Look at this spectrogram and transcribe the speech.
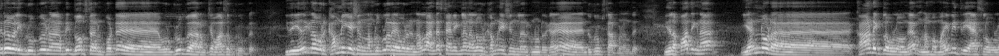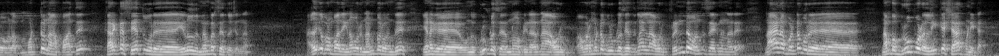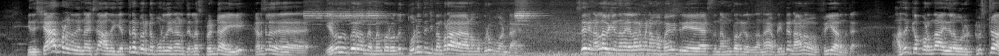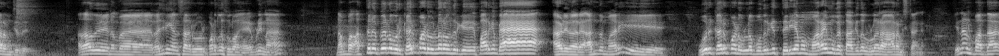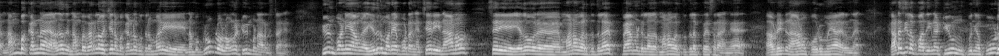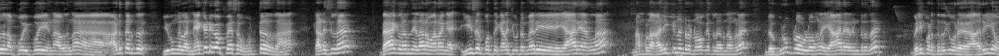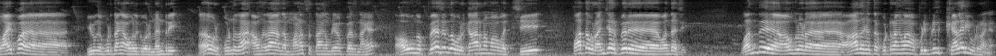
திருவள்ளி குரூப்பு நான் அப்படி குளோப் ஸ்டார்னு போட்டு ஒரு குரூப் ஆரம்பித்தேன் வாட்ஸ்அப் குரூப்பு இது எதுக்குன்னா ஒரு கம்யூனிகேஷன் நம்மளுக்குள்ள ஒரு நல்ல அண்டர்ஸ்டாண்டிங்கில் நல்ல ஒரு கம்யூனிகேஷனில் இருக்கணுன்றதுக்காக இந்த குரூப் ஸ்டார்ட் பண்ணுது. இதில் பார்த்தீங்கன்னா என்னோட காண்டாக்டில் உள்ளவங்க நம்ம மைவி த்ரீ ஆட்ஸில் உள்ளவங்களை மட்டும் நான் பார்த்து கரெக்டாக சேர்த்து ஒரு எழுபது மெம்பர் சேர்த்து வச்சுருந்தேன். அதுக்கப்புறம் பார்த்தீங்கன்னா ஒரு நண்பர் வந்து எனக்கு உங்கள் குரூப்பில் சேரணும் அப்படின்னாரு. நான் அவர் அவரை மட்டும் குரூப்பில் சேர்த்துக்கலாம் இல்லை அவர் ஃப்ரெண்டை வந்து சேர்க்கணுன்னாரு நான் என்ன பண்ணிட்டேன் ஒரு நம்ம குரூப்போட லிங்கை ஷேர் பண்ணிட்டேன். இது ஷேர் பண்ணது என்னாச்சுன்னா அது எத்தனை பேர்கிட்ட போனது என்னன்னு தெரியல ஸ்ப்ரெட் ஆகி கடைசியில் எழுபது பேர் அந்த மெம்பர் வந்து தொண்ணூத்தஞ்சு மெம்பராக நம்ம குரூப் வந்துட்டாங்க. சரி நல்ல விஷயம் தானே எல்லாருமே நம்ம மைவித்ரி ஆட்ஸ் நண்பர்கள் தானே அப்படின்ட்டு நானும் ஃப்ரீயாக இருந்துட்டேன். அதுக்கப்புறம் தான் இதில் ஒரு ட்விஸ்ட் ஆரம்பிச்சது. அதாவது நம்ம ரஜினிகாந்த் சார் ஒரு படத்தில் சொல்லுவாங்க எப்படின்னா நம்ம அத்தனை பேரில் ஒரு கருப்பாடு உள்ளார வந்திருக்கு பாருங்க பே அப்படின்னாரு அந்த மாதிரி ஒரு கருப்பாடு உள்ள போந்திருக்கு தெரியாமல் மறைமுக தாக்குதல் உள்ளார ஆரம்பிச்சிட்டாங்க. என்னன்னு பார்த்தா நம்ம கண்ணை அதாவது நம்ம விரலை வச்சே நம்ம கண்ணை குத்துற மாதிரி நம்ம குரூப்பில் உள்ளவங்கள டியூன் பண்ண ஆரம்பிச்சிட்டாங்க. டியூன் பண்ணி அவங்க எதிர்மறையாக போட்டாங்க. சரி நானும் சரி ஏதோ ஒரு மன வருத்தத்தில் பேமெண்ட் இல்லாத மன வருத்தத்தில் பேசுகிறாங்க அப்படின்ட்டு நானும் பொறுமையாக இருந்தேன். கடைசியில் பார்த்தீங்கன்னா டியூன் கொஞ்சம் கூடுதலாக போய் போய் என்ன ஆகுதுன்னா அடுத்தடுத்து இவங்கள நெகட்டிவாக பேச விட்டது தான் கடைசியில் பேக்ல இருந்து எல்லாரும் வராங்க. ஈசல் பொத்து கலைச்சி விட்ட மாதிரி யார் யாரெல்லாம் நம்மளை அழிக்கணுன்ற நோக்கத்தில் இருந்தவங்கள இந்த குரூப்பில் உள்ளவங்கள யார் யாருன்றதை வெளிப்படுத்துறதுக்கு ஒரு அரிய வாய்ப்பாக இவங்க கொடுத்தாங்க. அவங்களுக்கு ஒரு நன்றி. அதாவது ஒரு பொண்ணு தான் அவங்க தான் அந்த மனசை தாங்க முடியாமல் பேசுனாங்க. அவங்க பேசுகிறத ஒரு காரணமாக வச்சு பார்த்தா ஒரு அஞ்சாறு பேர் வந்தாச்சு. வந்து அவங்களோட ஆதங்கத்தை கொட்டுறாங்களாம் அப்படி இப்படின்னு கிளறி விடுறாங்க.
